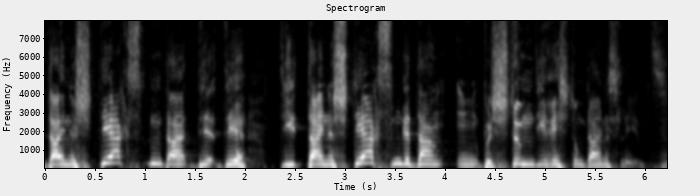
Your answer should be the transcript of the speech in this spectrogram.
deine stärksten, de, de, die, deine stärksten Gedanken bestimmen die Richtung deines Lebens.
